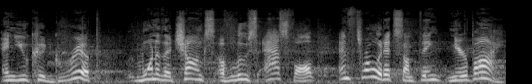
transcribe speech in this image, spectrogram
And you could grip one of the chunks of loose asphalt and throw it at something nearby.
